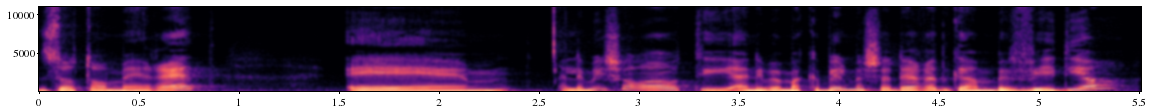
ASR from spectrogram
זאת אומרת, אמ, למי שרואה אותי, אני במקביל משדרת גם בווידאו, אה,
